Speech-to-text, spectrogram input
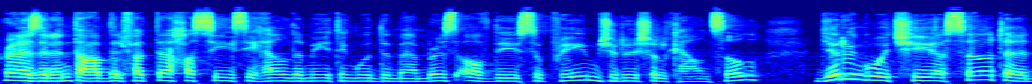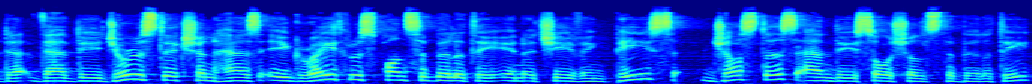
President Abdel Fattah al-Sisi held a meeting with the members of the Supreme Judicial Council, during which he asserted that the jurisdiction has a great responsibility in achieving peace, justice and the social stability,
